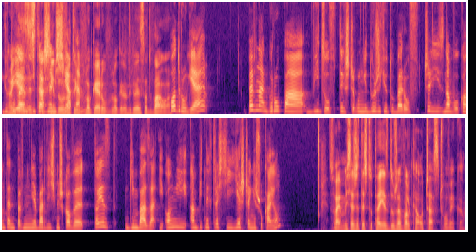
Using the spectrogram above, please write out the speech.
no YouTube'em jest, jest i strasznie dużo światem. tych vlogerów, vlogerów, tylko jest odwała. Po drugie, pewna grupa widzów, tych szczególnie dużych YouTuberów, czyli znowu content pewnie bardziej śmieszkowy, to jest gimbaza i oni ambitnych treści jeszcze nie szukają. Słuchaj, myślę, że też tutaj jest duża walka o czas człowieka.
